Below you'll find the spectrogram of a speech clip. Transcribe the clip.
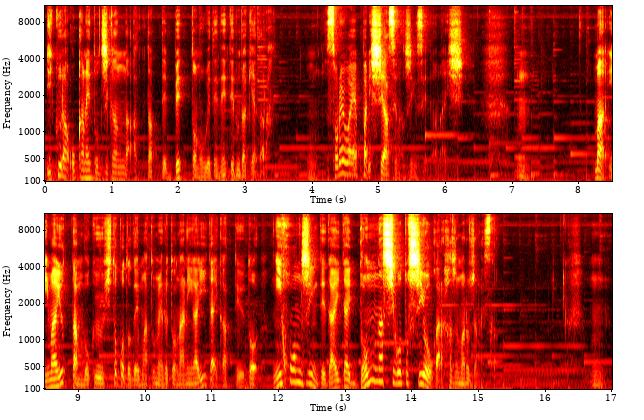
いくらお金と時間があったってベッドの上で寝てるだけやから。うん。それはやっぱり幸せな人生ではないし。うん。まあ今言ったん僕一言でまとめると何が言いたいかっていうと日本人って大体どんな仕事しようから始まるじゃないですか。うん。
